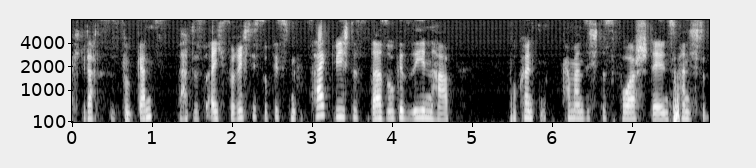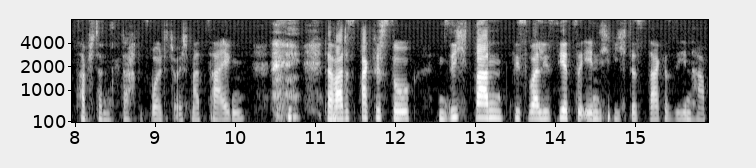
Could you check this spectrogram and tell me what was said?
Ich gedacht, das ist so ganz, hat es eigentlich so richtig so ein bisschen gezeigt, wie ich das da so gesehen habe. Wo könnten, kann man sich das vorstellen? Das fand ich, das habe ich dann gedacht, das wollte ich euch mal zeigen. da war das praktisch so im Sichtbaren visualisiert, so ähnlich wie ich das da gesehen habe.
